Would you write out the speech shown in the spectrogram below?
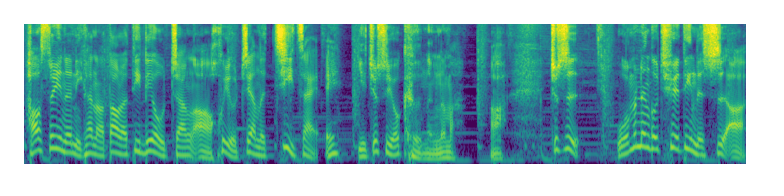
好，所以呢，你看到到了第六章啊，会有这样的记载，诶，也就是有可能的嘛。啊，就是我们能够确定的是啊。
